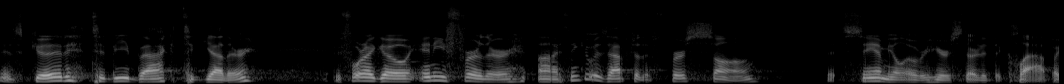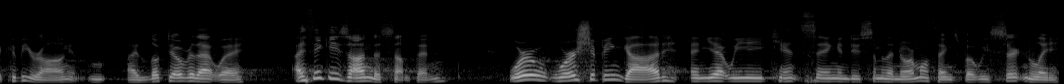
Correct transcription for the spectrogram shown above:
It is good to be back together. Before I go any further, uh, I think it was after the first song that Samuel over here started to clap. I could be wrong. I looked over that way. I think he's on to something. We're worshiping God, and yet we can't sing and do some of the normal things, but we certainly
